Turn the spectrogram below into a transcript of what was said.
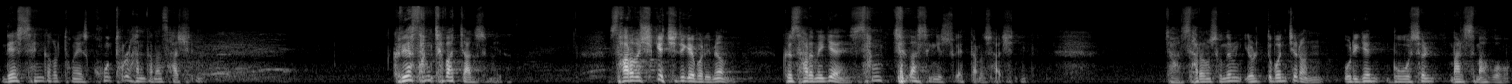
내 생각을 통해서 컨트롤 한다는 사실입니다. 그래야 상처받지 않습니다. 사람을 쉽게 지적해버리면 그 사람에게 상처가 생길 수가 있다는 사실입니다. 자, 사랑하는 성도님, 열두 번째는 우리에게 무엇을 말씀하고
